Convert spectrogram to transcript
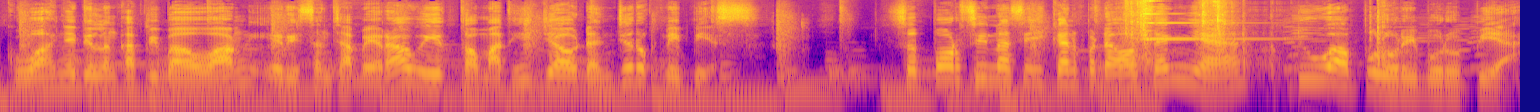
Kuahnya dilengkapi bawang, irisan cabai rawit, tomat hijau, dan jeruk nipis. Seporsi nasi ikan peda osengnya Rp20.000.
